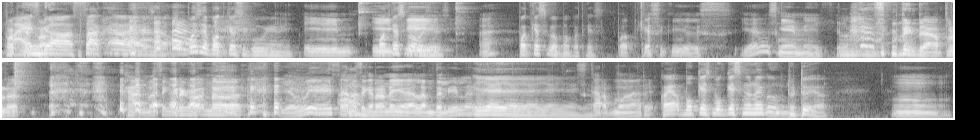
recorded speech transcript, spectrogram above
Podcast Main gasak aja. Apa sih podcast gue ini? In, Podcast iki- gua apa sih? Hah? Podcast gue apa podcast? Podcast iki ya ya ngene. Hmm. Penting diupload. Kan sing ngrungokno. Ya wis, ana sing ngrungokno ya alhamdulillah. Iya iya iya iya iya. iya. Karepmu lare. Kayak bukis-bukis ngono iku duduk ya. Hmm.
